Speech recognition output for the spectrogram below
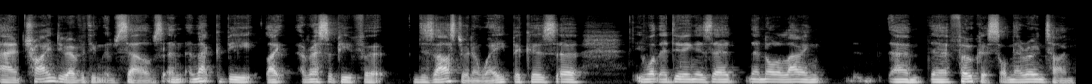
and try and do everything themselves, and and that could be like a recipe for disaster in a way because uh, what they're doing is they're they're not allowing um, their focus on their own time.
